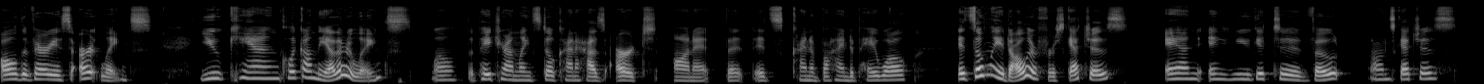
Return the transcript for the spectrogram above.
all the various art links, you can click on the other links. Well, the Patreon link still kind of has art on it, but it's kind of behind a paywall. It's only a dollar for sketches, and and you get to vote on sketches.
